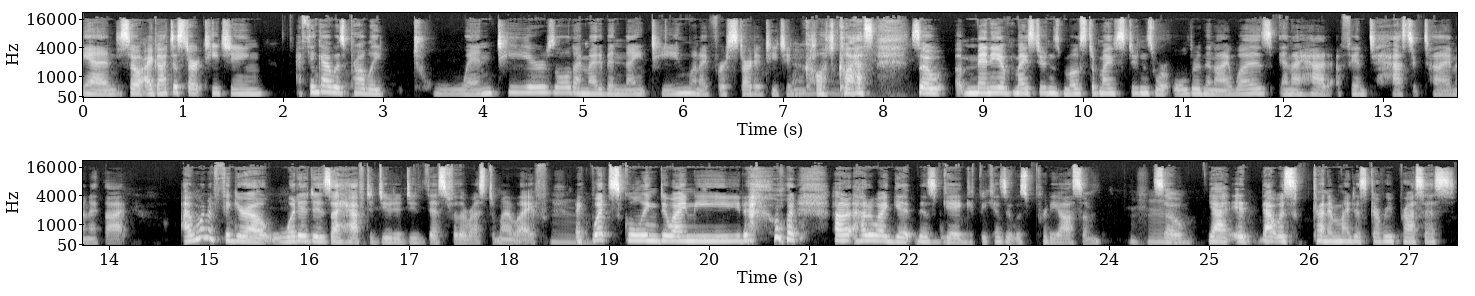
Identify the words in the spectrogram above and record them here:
And so I got to start teaching. I think I was probably 20 years old. I might have been 19 when I first started teaching a college class. So uh, many of my students, most of my students were older than I was. And I had a fantastic time. And I thought, I want to figure out what it is I have to do to do this for the rest of my life. Mm. Like, what schooling do I need? what, how, how do I get this gig? Because it was pretty awesome. Mm-hmm. So, yeah, it that was kind of my discovery process.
